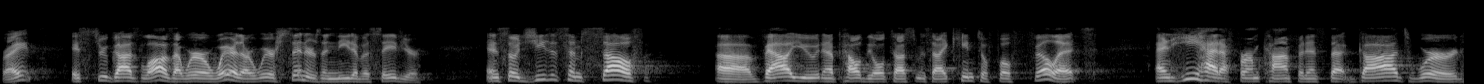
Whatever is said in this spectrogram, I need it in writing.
right? It's through God's laws that we're aware that we're sinners in need of a Savior. And so Jesus himself uh, valued and upheld the Old Testament, said, I came to fulfill it. And he had a firm confidence that God's word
